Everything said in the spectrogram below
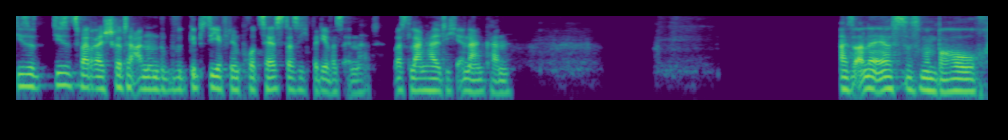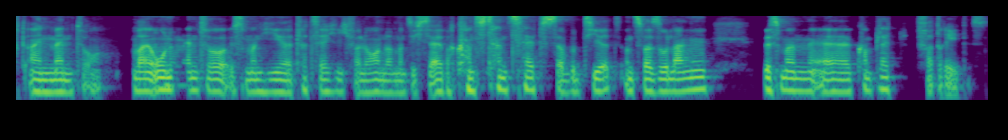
diese, diese zwei, drei Schritte an und du gibst dich auf den Prozess, dass sich bei dir was ändert, was langhaltig ändern kann? Als allererstes, man braucht einen Mentor, weil ohne mhm. Mentor ist man hier tatsächlich verloren, weil man sich selber konstant selbst sabotiert und zwar so lange, bis man äh, komplett verdreht ist.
